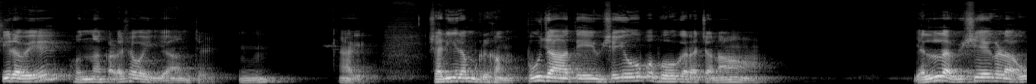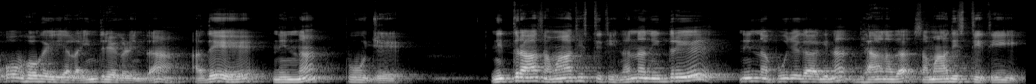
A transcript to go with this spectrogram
ಶಿರವೇ ಹೊನ್ನ ಕಳಶವಯ್ಯ ಅಂಥೇಳಿ ಹ್ಞೂ ಹಾಗೆ. ಶರೀರಂ ಗೃಹಂ ಪೂಜಾತೆ ವಿಷಯೋಪಭೋಗ ರಚನಾ. ಎಲ್ಲ ವಿಷಯಗಳ ಉಪಭೋಗ ಇದೆಯಲ್ಲ ಇಂದ್ರಿಯಗಳಿಂದ, ಅದೇ ನಿನ್ನ ಪೂಜೆ. ನಿದ್ರಾ ಸಮಾಧಿ ಸ್ಥಿತಿ ನನ್ನ ನಿದ್ರೆಯೇ ನಿನ್ನ ಪೂಜೆಗಾಗಿನ ಧ್ಯಾನದ ಸಮಾಧಿ ಸ್ಥಿತಿ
